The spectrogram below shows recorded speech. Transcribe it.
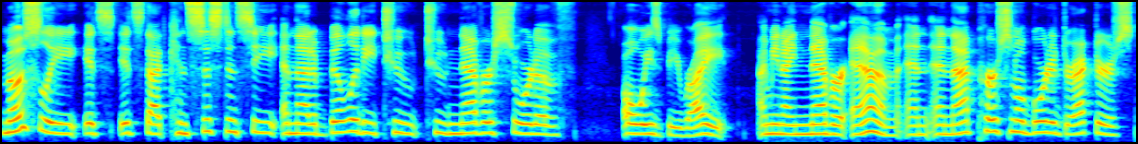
mostly it's it's that consistency and that ability to to never sort of always be right. I mean, I never am, and and that personal board of directors.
